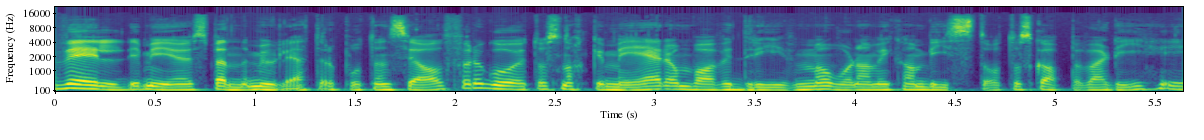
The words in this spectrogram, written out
veldig mye spennende muligheter og potensial for å gå ut og snakke mer om hva vi driver med, og hvordan vi kan bistå til å skape verdi i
